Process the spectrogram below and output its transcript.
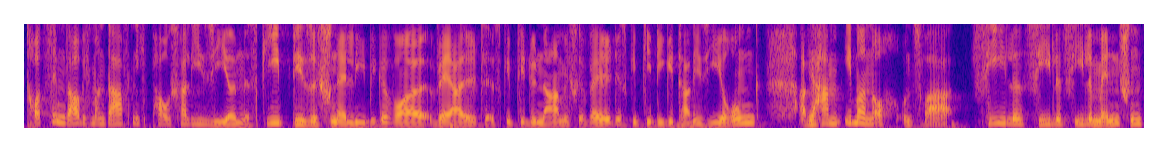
Trotzdem glaube ich, man darf nicht pauschalisieren. Es gibt diese schnellliebige Welt, es gibt die dynamische Welt, es gibt die Digitalisierung, aber wir haben immer noch, und zwar viele, viele, viele Menschen,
